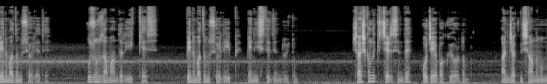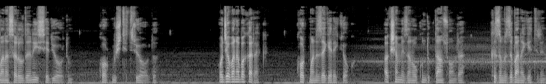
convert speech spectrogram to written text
Benim adımı söyledi. Uzun zamandır ilk kez benim adımı söyleyip beni istediğini duydum. Şaşkınlık içerisinde hocaya bakıyordum. Ancak nişanlımın bana sarıldığını hissediyordum. Korkmuş titriyordu. Hoca bana bakarak korkmanıza gerek yok. Akşam ezanı okunduktan sonra kızımızı bana getirin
